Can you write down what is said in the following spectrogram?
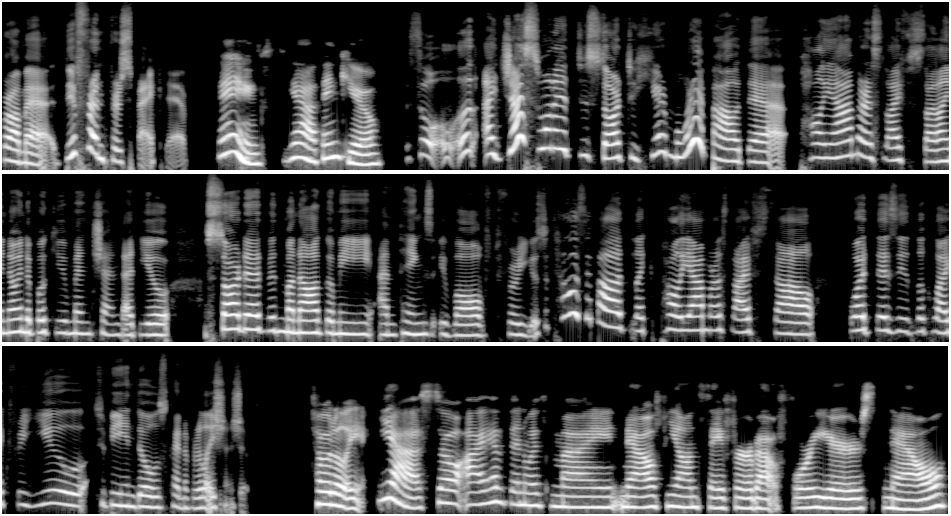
from a different perspective. Thanks. Yeah, thank you. So uh, I just wanted to start to hear more about the polyamorous lifestyle. I know in the book you mentioned that you started with monogamy and things evolved for you. So tell us about like polyamorous lifestyle what does it look like for you to be in those kind of relationships? Totally. Yeah. So I have been with my now fiance for about four years now,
